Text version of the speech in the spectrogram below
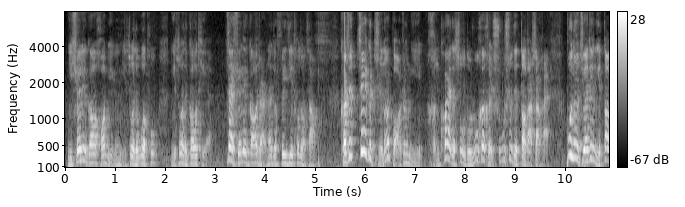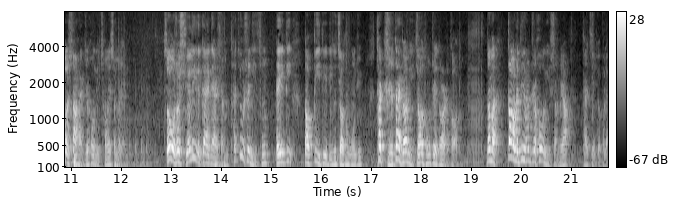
你学历高，好比呢你坐的卧铺，你坐的高铁，再学历高点儿，那就飞机头等舱。可是这个只能保证你很快的速度，如何很舒适的到达上海，不能决定你到了上海之后你成为什么人。所以我说学历的概念是什么？它就是你从 A 地到 B 地的一个交通工具，它只代表你交通这段的高度。那么到了地方之后，你什么样，它解决不了。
